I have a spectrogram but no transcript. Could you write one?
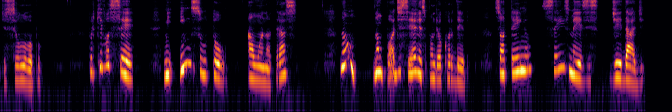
disse o lobo, por que você me insultou há um ano atrás? Não, não pode ser, respondeu o cordeiro. Só tenho seis meses de idade.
